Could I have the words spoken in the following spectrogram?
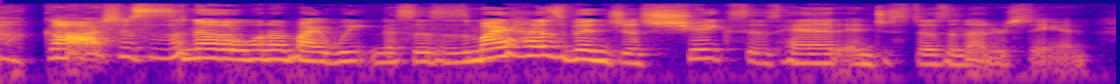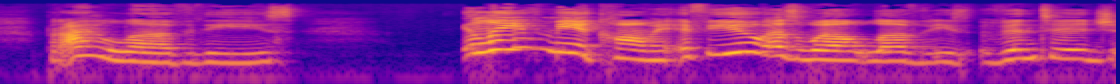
oh gosh, this is another one of my weaknesses, is my husband just shakes his head and just doesn't understand. But I love these. Leave me a comment if you as well love these vintage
